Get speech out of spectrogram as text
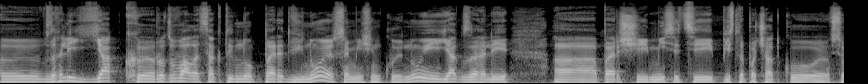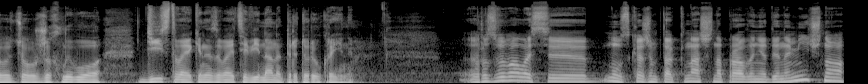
е, взагалі, як розвивалася активно перед війною самісінькою, ну і як взагалі е, перші місяці після початку всього цього жахливого дійства, яке називається війна на території України. Розвивалося, ну, скажімо так, наше направлення динамічно.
